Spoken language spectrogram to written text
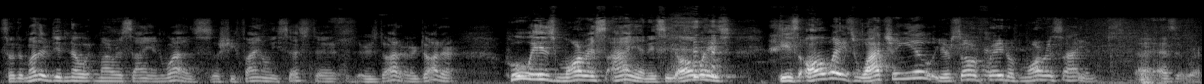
So the mother didn't know what Marasayan was. So she finally says to his daughter, her daughter, who is Morris Iron? Is he always, he's always watching you? You're so afraid of Morris Iron, uh, as it were.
